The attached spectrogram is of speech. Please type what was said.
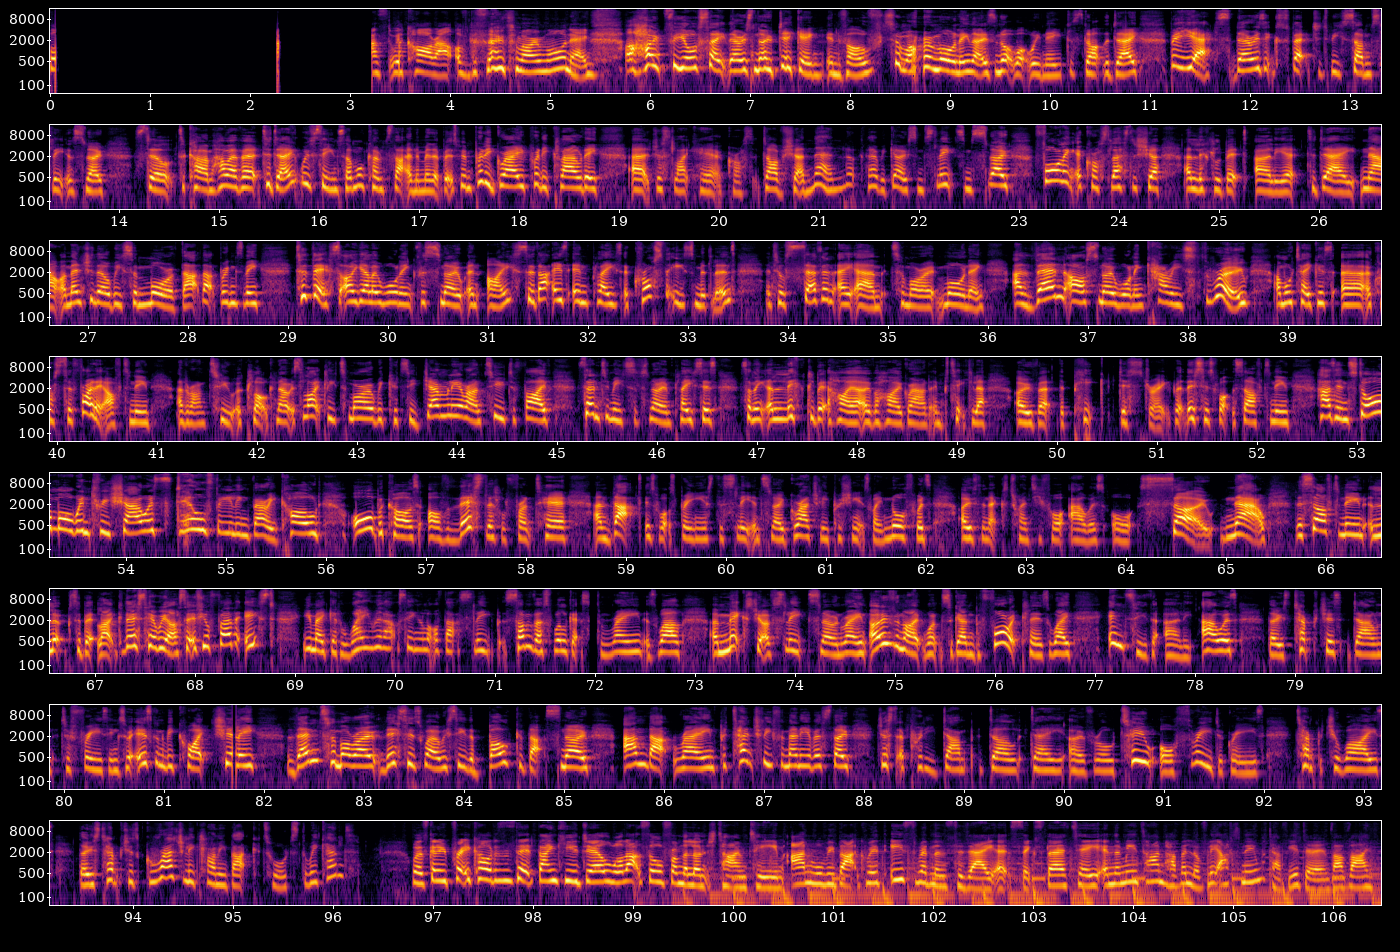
with a car out of the snow tomorrow morning. I hope for your sake there is no digging involved tomorrow morning. That is not what we need to start the day. But yes, there is expected to be some sleet and snow still to come. However, today we've seen some. We'll come to that in a minute. But it's been pretty grey, pretty cloudy, uh, just like here across Derbyshire. And then, look, there we go. Some sleet, some snow falling across Leicestershire a little bit earlier today. Now, I mentioned there will be some more of that. That brings me to this, our yellow warning for snow and ice. So that is in place across the East Midlands until 7am tomorrow morning. And then our snow warning carries through and will take us uh, across to Friday afternoon at around 2 o'clock. Now, it's likely tomorrow we could see generally around 2 to 5 centimetres of snow in places, something a little bit higher over higher ground, in particular over the Peak District. But this is what this afternoon has in store. More wintry showers, still feeling very cold, all because of this little front here. And that is what's bringing us the sleet and snow gradually pushing its way northwards over the next 24 hours or so. Now, this afternoon looks a bit like this. Here we are. So if you're further east, you may get away without seeing a lot of that sleet, but some of us will get some rain as well. A mixture of sleet, snow and rain overnight once again before it clears away into the early hours. Those temperatures down to freezing. So it is going to be quite chilly. Then tomorrow, this is where we see the bulk of that snow and that rain. Potentially for many of us, though, just a pretty damp, dull day overall. Two or three degrees temperature wise those temperatures gradually climbing back towards the weekend. Well, it's going to be pretty cold, isn't it? Thank you, Jill. Well, that's all from the lunchtime team, and we'll be back with East Midlands today at 6.30. In the meantime, have a lovely afternoon, whatever you're doing. Bye-bye.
